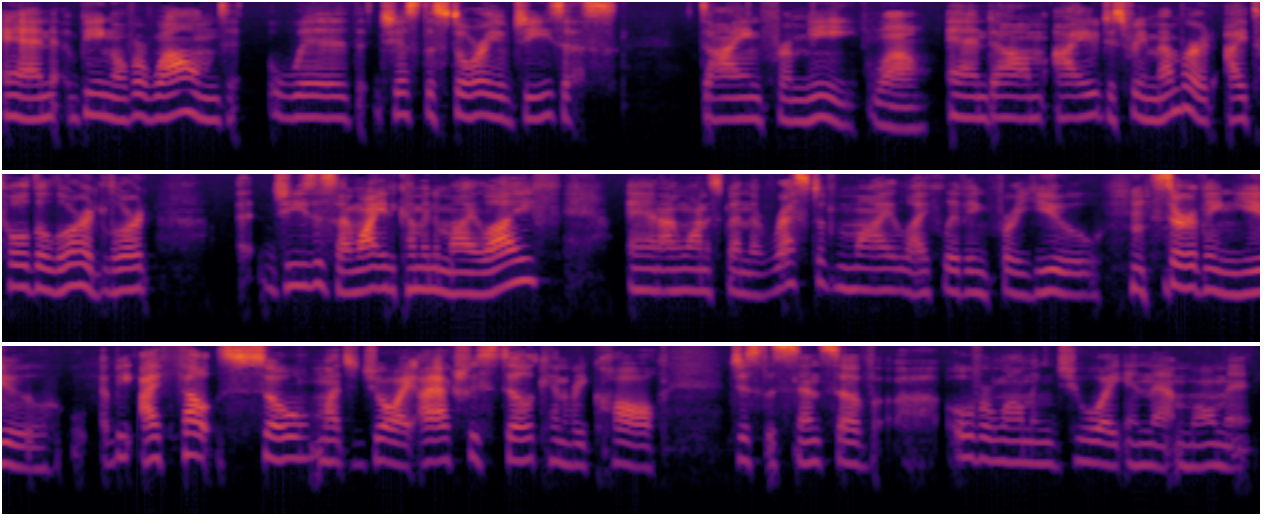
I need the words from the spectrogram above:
and being overwhelmed with just the story of Jesus dying for me. Wow! And um, I just remembered I told the Lord, Lord, Jesus, I want you to come into my life. and I want to spend the rest of my life living for you, serving you. I felt so much joy. I actually still can recall just the sense of uh, overwhelming joy in that moment.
